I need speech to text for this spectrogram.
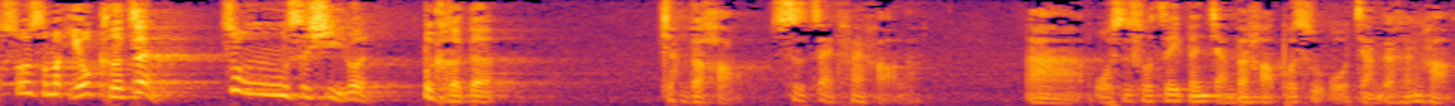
说什么有可证，终是细论，不可得。讲得好，实在太好了啊！我是说这一本讲得好，不是我讲的很好，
